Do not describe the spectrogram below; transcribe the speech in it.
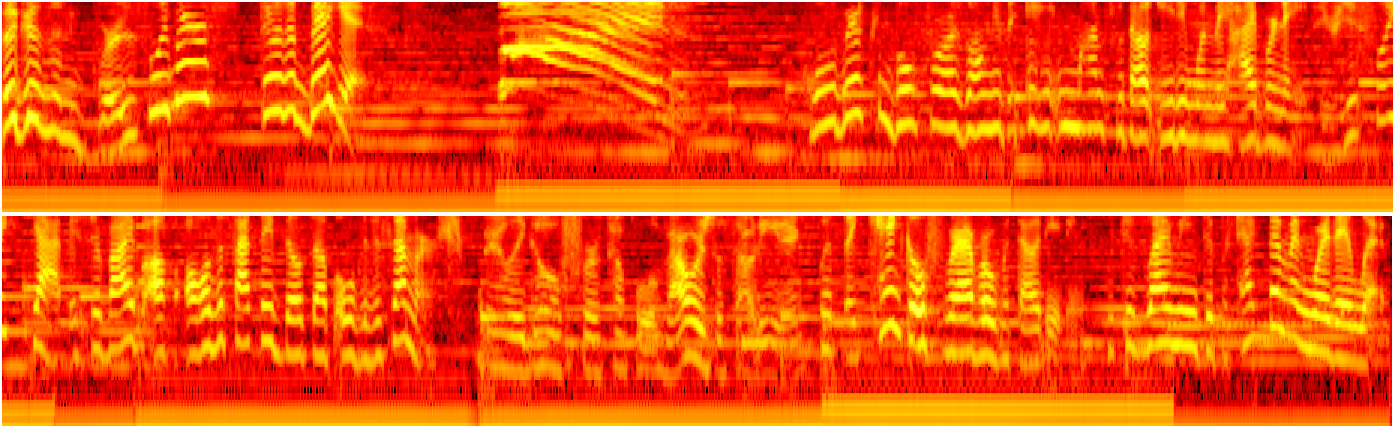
Bigger than grizzly bears? they're the biggest. 1! Polar bears can go for as long as eight months without eating when they hibernate. Seriously? Yeah, they survive off all the fat they've built up over the summer. Barely go for a couple of hours without eating. But they can't go forever without eating, which is why we need to protect them and where they live.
